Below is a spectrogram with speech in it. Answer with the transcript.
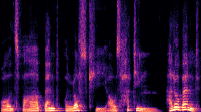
und zwar Bernd Orlowski aus Hattingen. Hallo Bernd.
